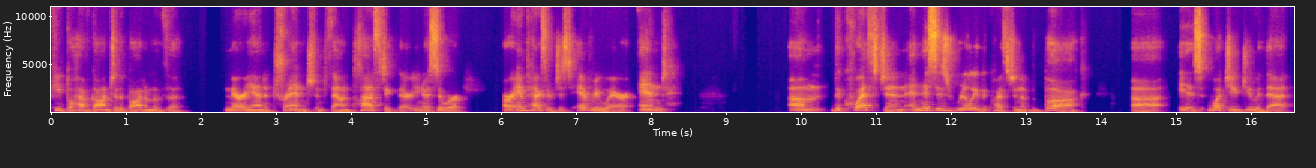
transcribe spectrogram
people have gone to the bottom of the mariana trench and found plastic there you know so we're our impacts are just everywhere. And um, the question and this is really the question of the book uh, is what do you do with that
